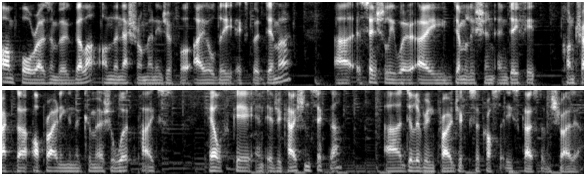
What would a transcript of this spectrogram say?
I'm Paul Rosenberg Vella. I'm the National Manager for ALD Expert Demo. Uh, essentially, we're a demolition and defit contractor operating in the commercial workplace, healthcare, and education sector, uh, delivering projects across the east coast of Australia.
